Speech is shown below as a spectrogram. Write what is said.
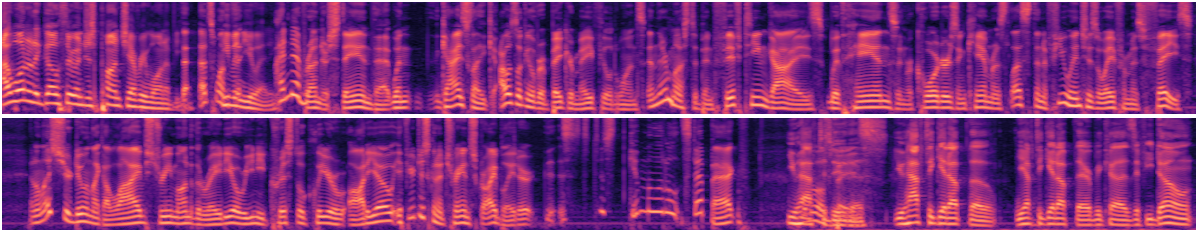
I wanted to go through and just punch every one of you. That's one even thing. you, Eddie. I never understand that when guys like I was looking over at Baker Mayfield once, and there must have been 15 guys with hands and recorders and cameras less than a few inches away from his face. And unless you're doing like a live stream onto the radio where you need crystal clear audio, if you're just going to transcribe later, just just give them a little step back. You have to do space. this. You have to get up though. You have to get up there because if you don't,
